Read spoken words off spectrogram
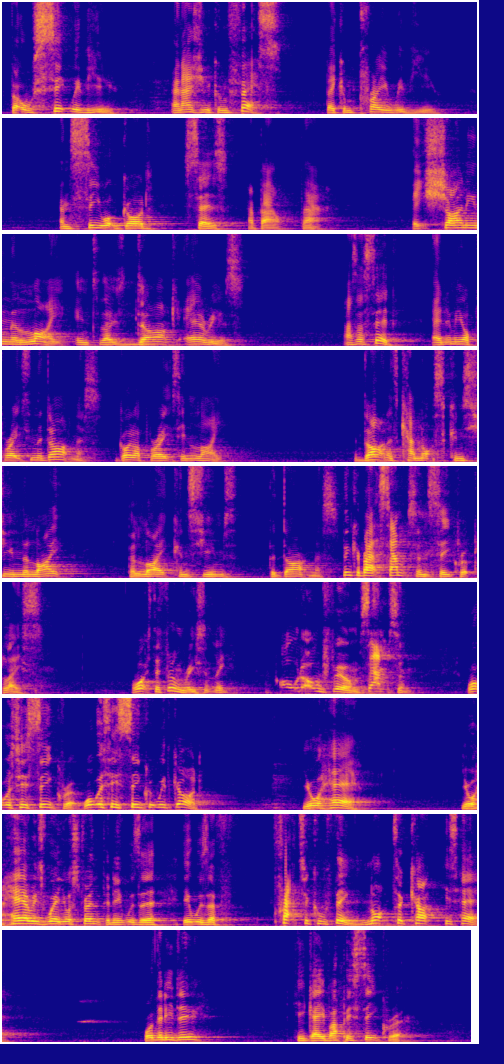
that will sit with you. And as you confess, they can pray with you and see what God says about that. It's shining the light into those dark areas. As I said, enemy operates in the darkness. God operates in light. The darkness cannot consume the light. The light consumes the darkness. Think about Samson's secret place. I watched the film recently. Old, old film, Samson. What was his secret? What was his secret with God? Your hair. Your hair is where you're strengthened. It was a, it was a practical thing, not to cut his hair. What did he do? He gave up his secret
